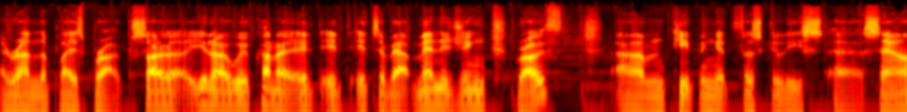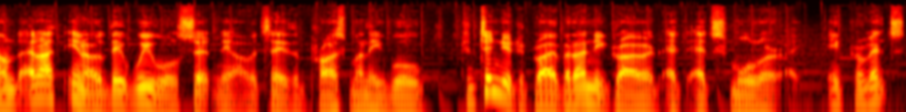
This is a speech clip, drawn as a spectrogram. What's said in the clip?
and run the place broke. So, uh, you know, we've kind of, it, it, it's about managing growth, um, keeping it fiscally uh, sound around. And I, you know, we will certainly, I would say, the prize money will continue to grow, but only grow at, at, at smaller increments.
